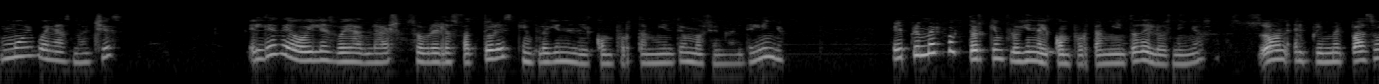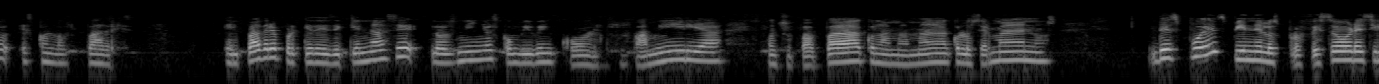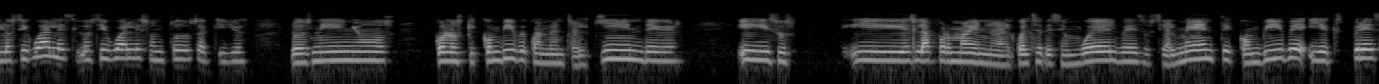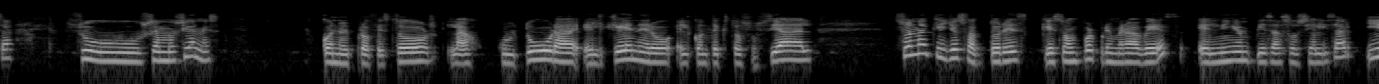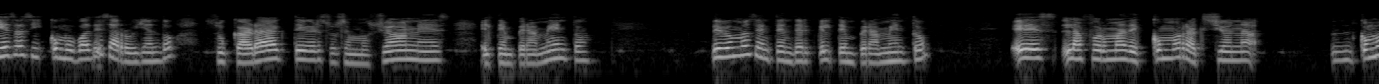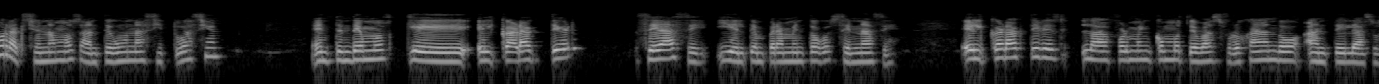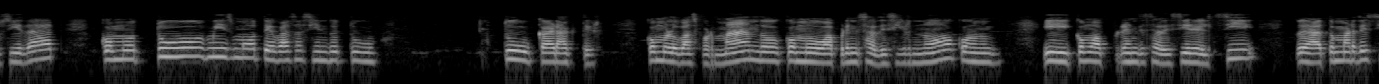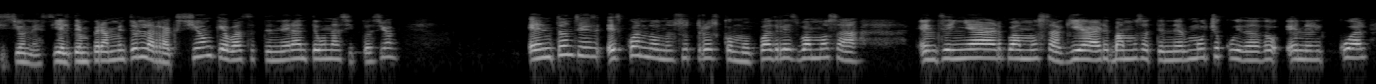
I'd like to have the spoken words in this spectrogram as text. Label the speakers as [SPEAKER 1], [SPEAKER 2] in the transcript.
[SPEAKER 1] Muy buenas noches. El día de hoy les voy a hablar sobre los factores que influyen en el comportamiento emocional del niño. El primer factor que influye en el comportamiento de los niños son el primer paso es con los padres. El padre porque desde que nace los niños conviven con su familia, con su papá, con la mamá, con los hermanos. Después vienen los profesores y los iguales. Los iguales son todos aquellos, los niños con los que convive cuando entra el kinder y sus y es la forma en la cual se desenvuelve socialmente, convive y expresa sus emociones con el profesor, la cultura, el género, el contexto social, son aquellos factores que son por primera vez el niño empieza a socializar y es así como va desarrollando su carácter, sus emociones, el temperamento. Debemos de entender que el temperamento es la forma de cómo reacciona cómo reaccionamos ante una situación. Entendemos que el carácter se hace y el temperamento se nace. El carácter es la forma en cómo te vas forjando ante la sociedad, cómo tú mismo te vas haciendo tu, tu carácter, cómo lo vas formando, cómo aprendes a decir no con, y cómo aprendes a decir el sí, a tomar decisiones. Y el temperamento es la reacción que vas a tener ante una situación. Entonces es cuando nosotros como padres vamos a enseñar, vamos a guiar, vamos a tener mucho cuidado en el cual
